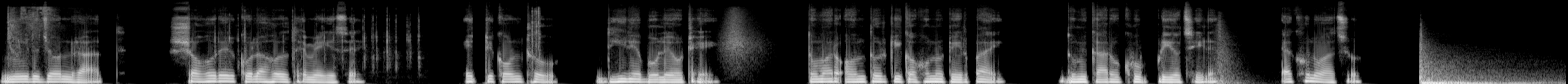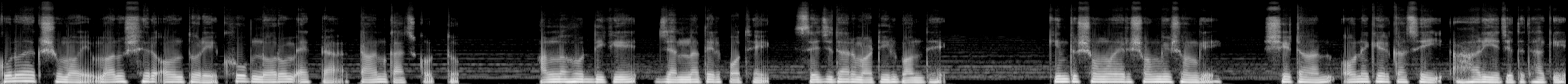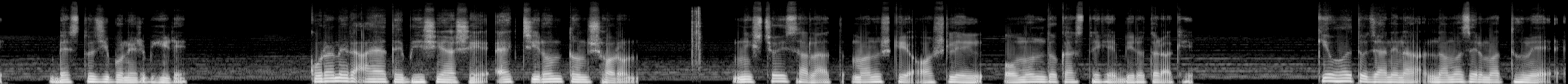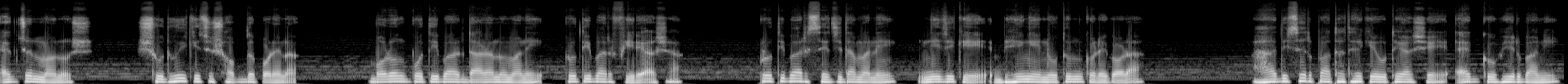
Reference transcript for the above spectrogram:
নির্জন রাত। শহরের কোলাহল থেমে গেছে। একটি কণ্ঠ ধীরে বলে ওঠে, তোমার অন্তর কি কখনো টের পায়? তুমি কারও খুব প্রিয় ছিলে, এখনও আছো। কোনো এক সময় মানুষের অন্তরে খুব নরম একটা টান কাজ করত। আল্লাহর দিকে জান্নাতের পথে সেজদার মাটির গন্ধে কিন্তু সময়ের সঙ্গে সঙ্গে সে টান অনেকের কাছেই হারিয়ে যেতে থাকে ব্যস্ত জীবনের ভিড়ে। কোরআনের আয়াতে ভেসে আসে এক চিরন্তন স্মরণ। নিশ্চয়ই সালাত মানুষকে অশ্লীল ও মন্দ কাজ থেকে বিরত রাখে। কেউ হয়তো জানে না, নামাজের মাধ্যমে একজন মানুষ শুধুই কিছু শব্দ পড়ে না, বরং প্রতিবার দাঁড়ানো মানে প্রতিবার ফিরে আসা। প্রতিবার সেজদা মানে নিজেকে ভেঙে নতুন করে গড়া। হাদিসের পাতা থেকে উঠে আসে এক গভীর বাণী,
